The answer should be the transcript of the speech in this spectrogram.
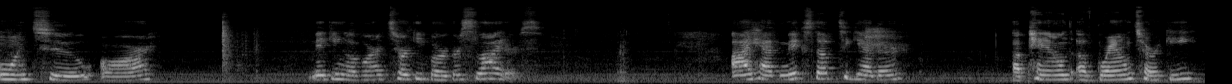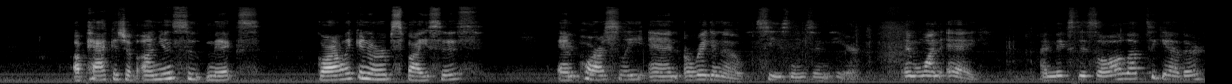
on to our making of our turkey burger sliders. I have mixed up together a pound of ground turkey, a package of onion soup mix, garlic and herb spices, and parsley and oregano seasonings in here, and one egg. I mix this all up together.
